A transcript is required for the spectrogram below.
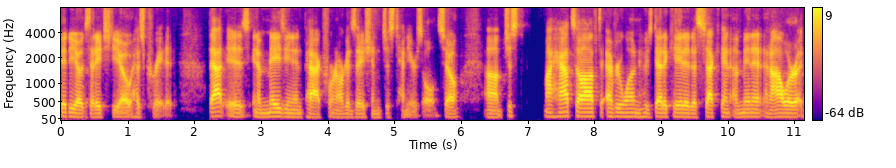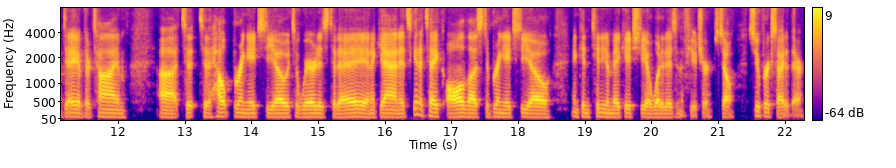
videos that HDO has created. That is an amazing impact for an organization just 10 years old. So um, just my hats off to everyone who's dedicated a second, a minute, an hour, a day of their time uh, to, to help bring HDO to where it is today. And again, it's going to take all of us to bring HDO and continue to make HDO what it is in the future. So super excited there.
